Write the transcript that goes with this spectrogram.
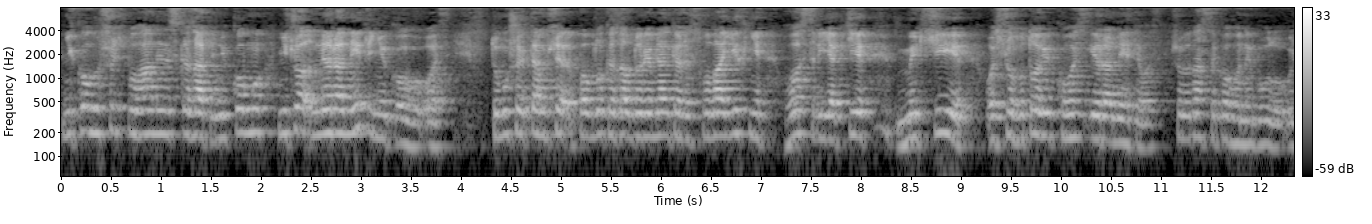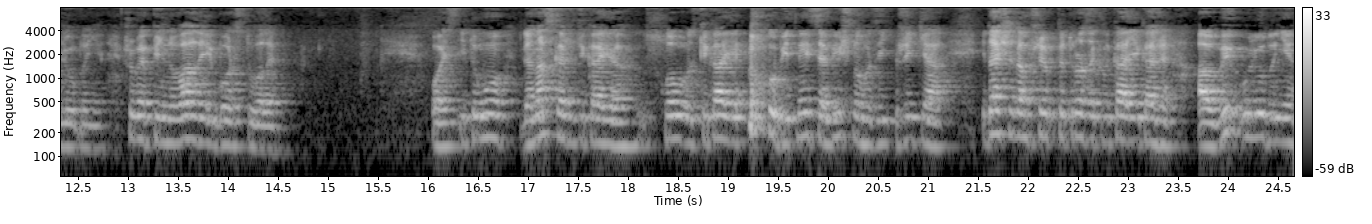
нікого щось погане не сказати, нікому нічого не ранити нікого. Ось. Тому що як там ще Павло казав до римлян, каже, слова їхні гострі, як ті мечі, ось що готові когось і ранити. Ось, щоб у нас такого не було улюблені, щоб ми пільнували і борствували. Ось, і тому для нас, каже, тікає слово, тікає обітниця вічного життя. І далі там ще Петро закликає і каже, а ви, улюблені,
